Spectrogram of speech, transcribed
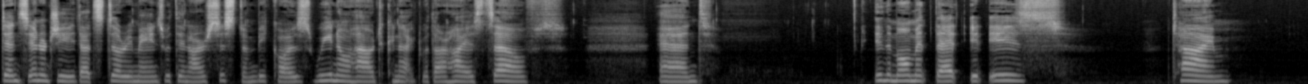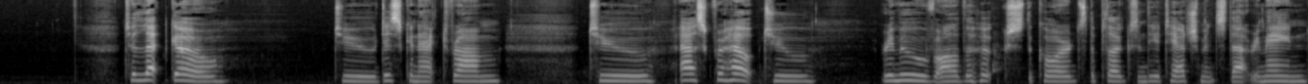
dense energy that still remains within our system because we know how to connect with our highest selves. And in the moment that it is time to let go, to disconnect from, to ask for help, to remove all of the hooks, the cords, the plugs, and the attachments that remain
